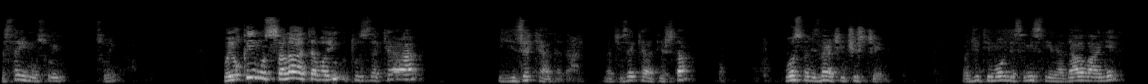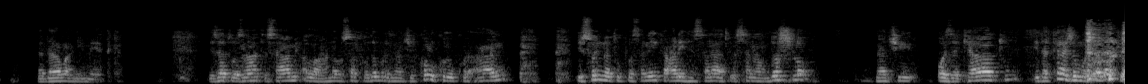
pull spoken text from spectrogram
da stavimo u svoj, svoj glavu. Wa yuqimu salata wa yu'tu zaka i zekat da daju. Znači zekat je šta? U osnovi znači čišćenje. Međutim ovdje se misli na davanje, na davanje metka. I zato znate sami, Allah nam svako dobro, znači koliko je u Kur'an i sunnetu poslanika, alihi salatu wasalam, došlo, znači o zekatu i da kažemo sadake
